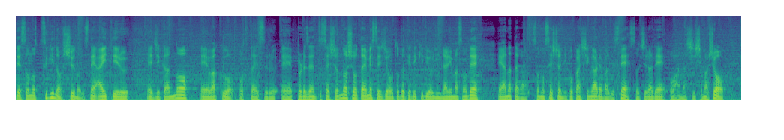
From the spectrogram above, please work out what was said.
で、その次の週のですね、空いている時間の枠をお伝えするプレゼントセッションの招待メッセージをお届けできるようになりますので、あなたがそのセッションにご関心があればですね、そちらでお話ししましょう。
